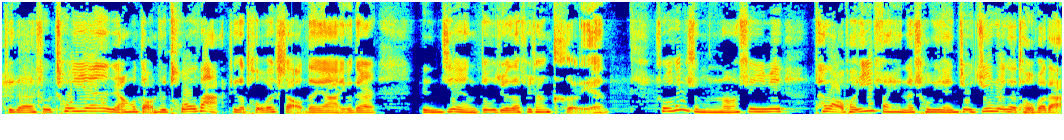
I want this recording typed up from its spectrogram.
这个说抽烟然后导致脱发，这个头发少的呀，有点人见都觉得非常可怜。说为什么呢？是因为他老婆一发现他抽烟就揪着他头发打。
